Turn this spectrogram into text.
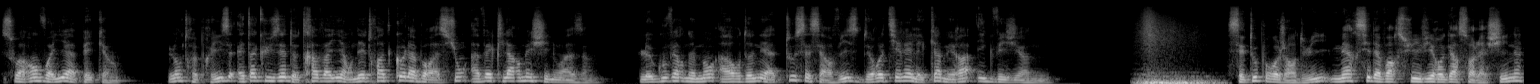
soient renvoyées à Pékin. L'entreprise est accusée de travailler en étroite collaboration avec l'armée chinoise. Le gouvernement a ordonné à tous ses services de retirer les caméras Hikvision. C'est tout pour aujourd'hui, merci d'avoir suivi Regard sur la Chine,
